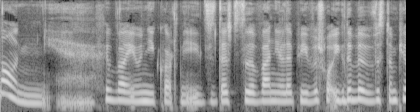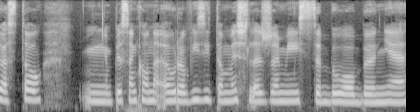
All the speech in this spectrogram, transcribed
no nie, chyba Unicorn jej zdecydowanie lepiej wyszło i gdyby wystąpiła z tą mm, piosenką na Eurowizji, to myślę, że miejsce byłoby nie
